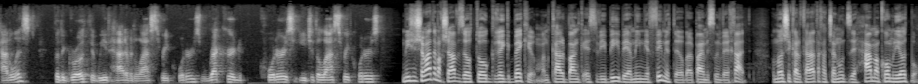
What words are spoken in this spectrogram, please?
catalyst for the growth that we've had over the last three quarters, record quarters each of the last three quarters. מי ששמעתם עכשיו זה אותו גרג בקר, מנכ"ל בנק SVB בימים יפים יותר ב-2021. הוא אומר שכלכלת החדשנות זה המקום להיות בו,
